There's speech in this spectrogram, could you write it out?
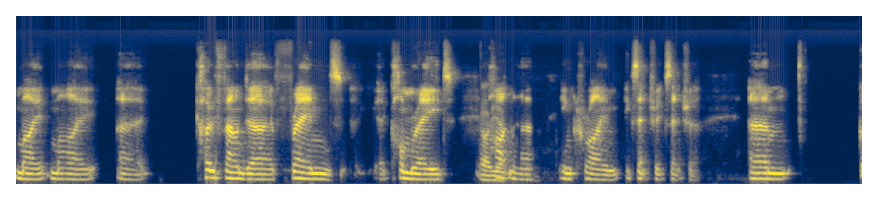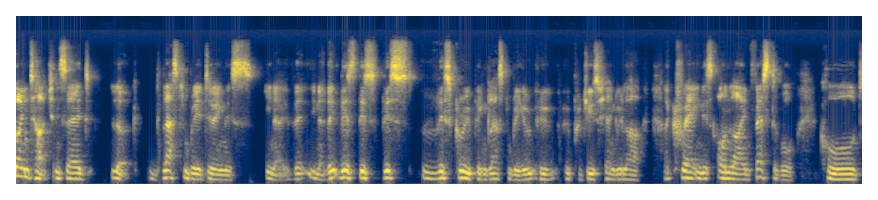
my my uh, co-founder, friend, uh, comrade, oh, partner. Yeah in crime, etc., etc., um, got in touch and said, "Look, Glastonbury are doing this. You know, the, you know, this this this this group in Glastonbury who who, who produce Shangri La are creating this online festival called."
